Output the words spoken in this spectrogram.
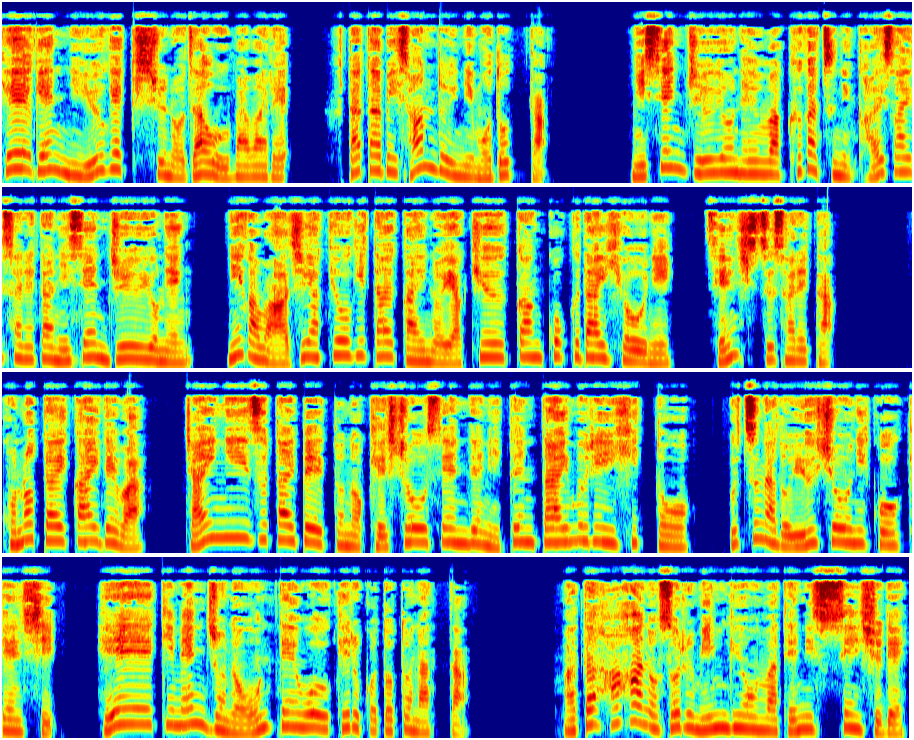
軽減に遊撃手の座を奪われ、再び三塁に戻った。2014年は9月に開催された2014年、二川アジア競技大会の野球韓国代表に選出された。この大会では、チャイニーズ台北との決勝戦で2点タイムリーヒットを打つなど優勝に貢献し、兵役免除の恩典を受けることとなった。また母のソル・ミンギョンはテニス選手で、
